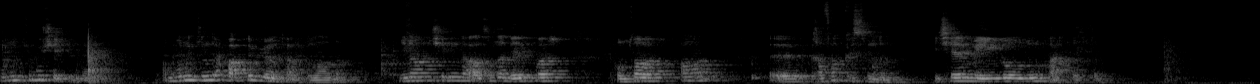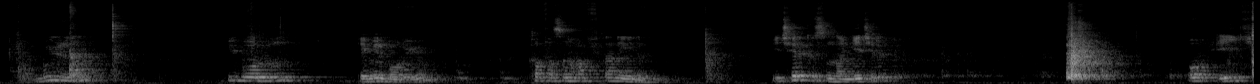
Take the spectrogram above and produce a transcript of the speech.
Bununki bu şekilde. Ama bununkinde farklı bir yöntem kullandım. Yine aynı şekilde altında delik var, punta var ama e, kafa kısmının içeri meyilli olduğunu fark ettim. Bu yüzden bir borunun, demir boruyu kafasını hafiften eğdim. İçeri kısmından geçirip o eğik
